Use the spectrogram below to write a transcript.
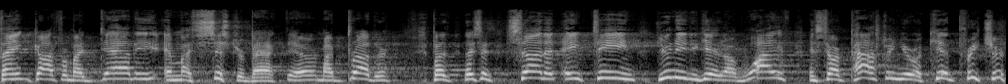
Thank God for my daddy and my sister back there, my brother. But they said, son, at 18, you need to get a wife and start pastoring. You're a kid preacher.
